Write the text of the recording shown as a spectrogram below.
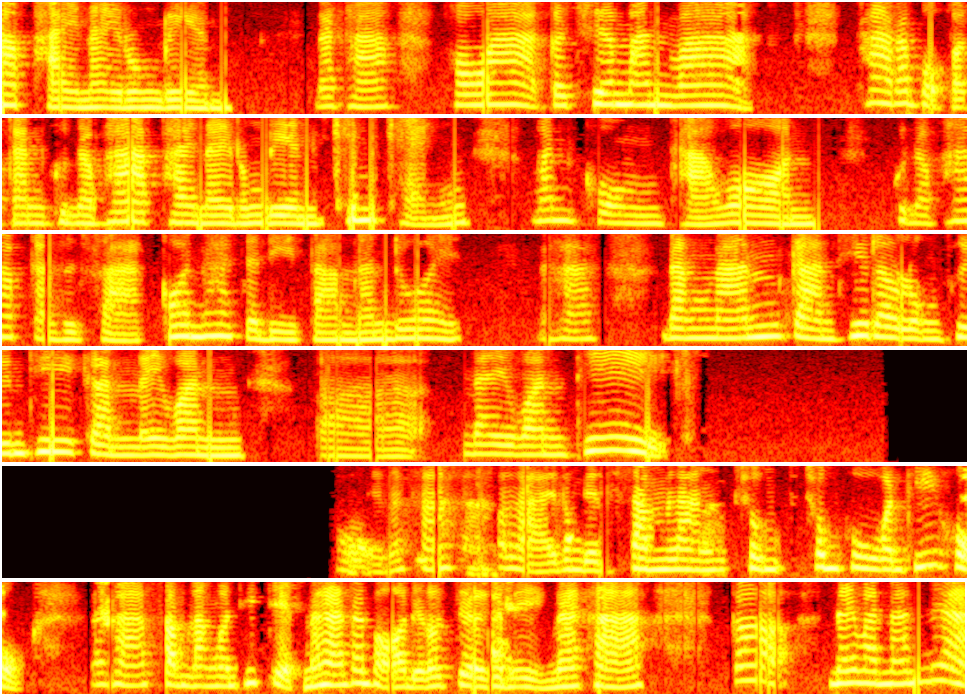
าพภายในโรงเรียนนะคะ เพราะว่าก็เชื่อมั่นว่า ถ้าระบบประกันคุณภาพภายในโรงเรียนเข้มแข็ง มั่นคง ถาวร คุณภาพการศึกษาก็น่าจะดีตามนั้นด้วยนะคะดังนั้นการที่เราลงพื้นที่กันในวันในวันที่เดี๋ยวนะคะปลายโรงเรียนซำลังชมชมพูวันที่หกนะคะซำลังวันที่เจ็ดนะคะท่านบอกเดี๋ยวเราเจอกันเองนะคะ ก็ในวันนั้นเนี่ย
